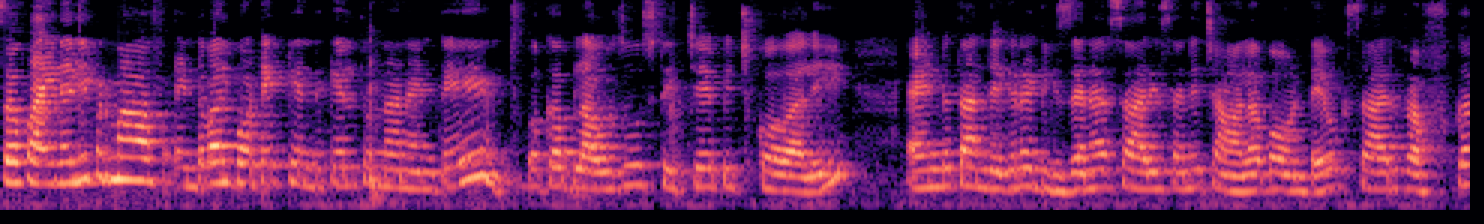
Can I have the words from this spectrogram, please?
సో ఫైనల్లీ ఇప్పుడు మా ఫ్రెండ్ వాళ్ళ బొటెక్కి ఎందుకు వెళ్తున్నానంటే ఒక బ్లౌజు స్టిచ్ చేయించుకోవాలి. అండ్ తన దగ్గర డిజైనర్ శారీస్ అనేవి చాలా బాగుంటాయి. ఒకసారి రఫ్గా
